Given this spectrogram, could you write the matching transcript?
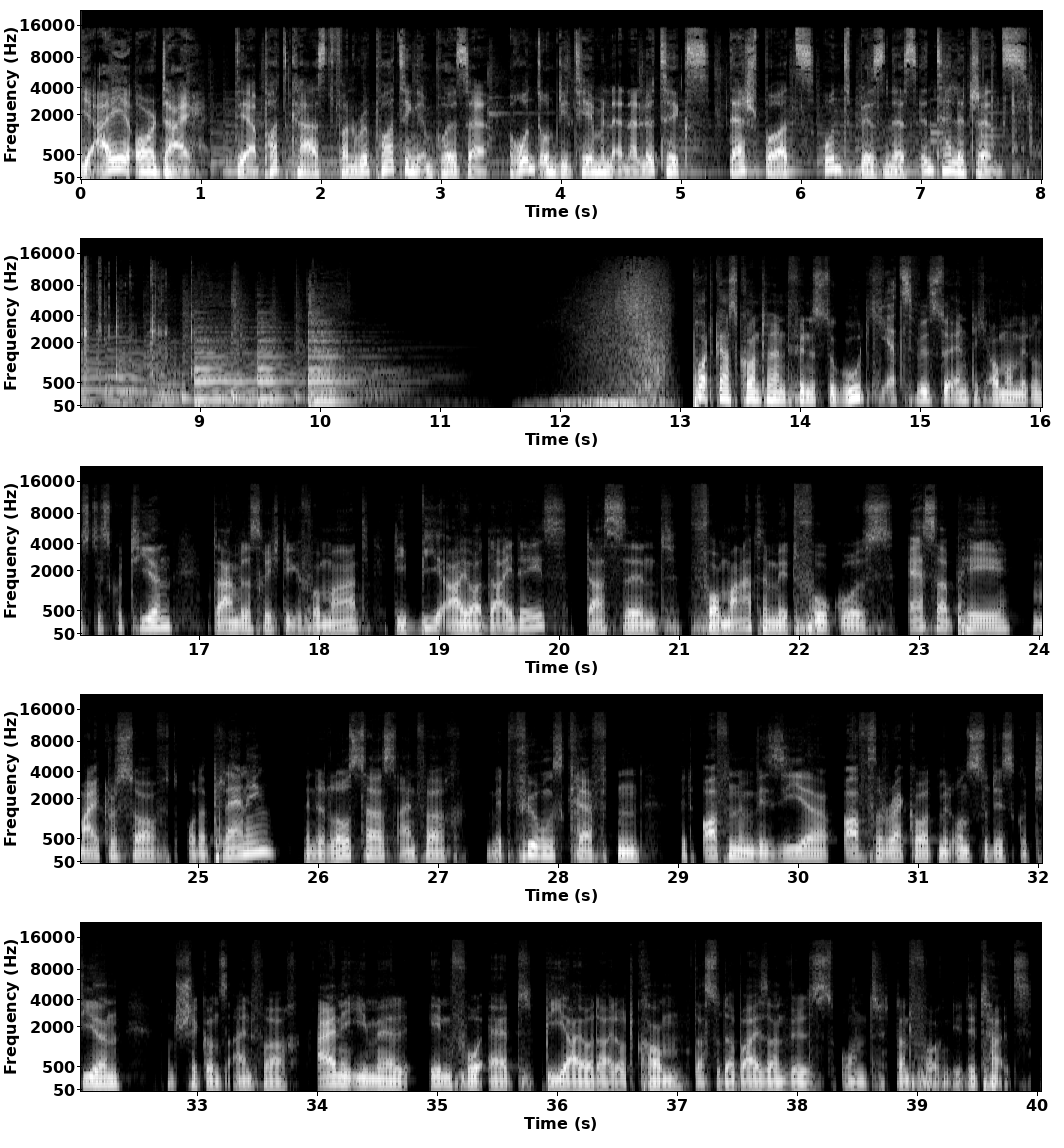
BI or Die, der Podcast von Reporting Impulse rund um die Themen Analytics, Dashboards und Business Intelligence. Podcast-Content findest du gut. Jetzt willst du endlich auch mal mit uns diskutieren. Da haben wir das richtige Format. Die BI or Die Days. Das sind Formate mit Fokus SAP, Microsoft oder Planning. Wenn du Lust hast, einfach mit Führungskräften, mit offenem Visier, off the record mit uns zu diskutieren, dann schick uns einfach eine E-Mail info at biodie.com, dass du dabei sein willst und dann folgen die Details.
